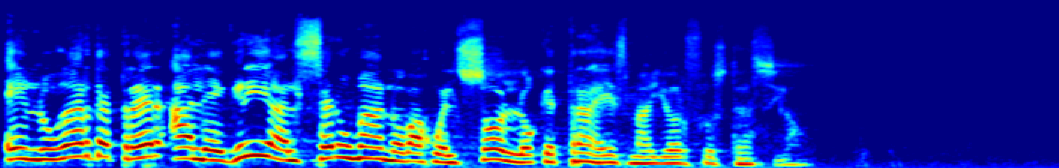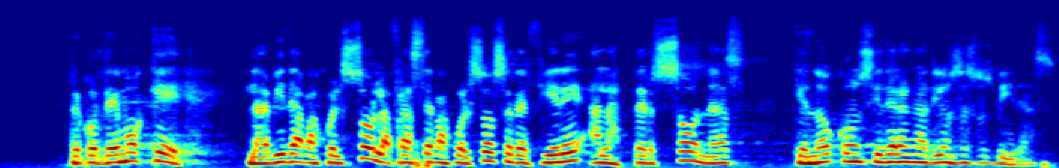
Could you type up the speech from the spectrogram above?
en lugar de traer alegría al ser humano bajo el sol, lo que trae es mayor frustración. Recordemos que la vida bajo el sol, la frase bajo el sol se refiere a las personas que no consideran a Dios en sus vidas.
